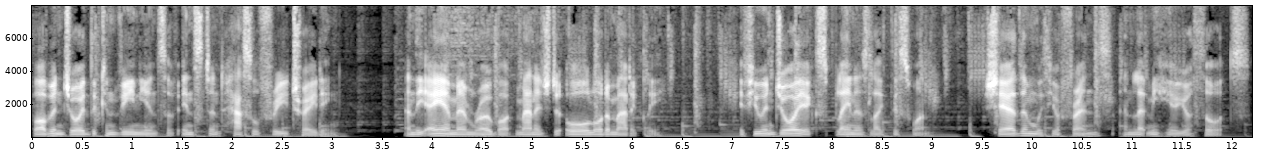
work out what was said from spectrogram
Bob enjoyed the convenience of instant, hassle free trading, and the AMM robot managed it all automatically. If you enjoy explainers like this one, share them with your friends and let me hear your thoughts.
